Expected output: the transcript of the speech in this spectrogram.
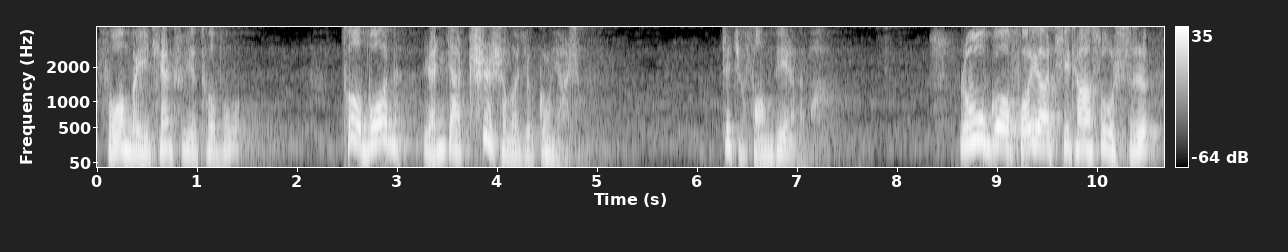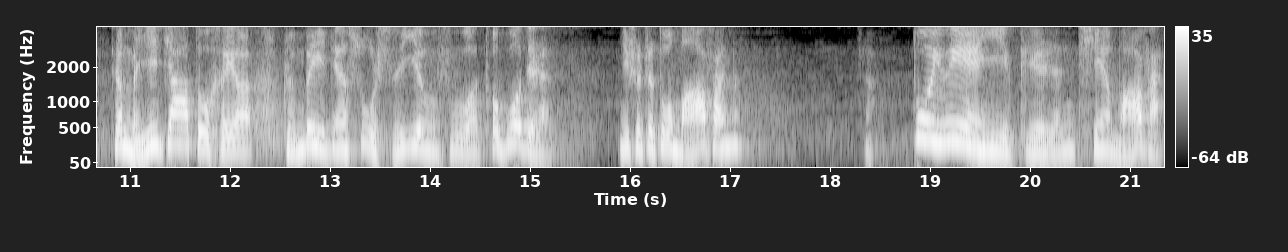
佛每天出去托钵，托钵呢，人家吃什么就供养什么，这就方便了吧？如果佛要提倡素食，这每一家都还要准备一点素食应付啊托钵的人，你说这多麻烦呢？啊，不愿意给人添麻烦。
